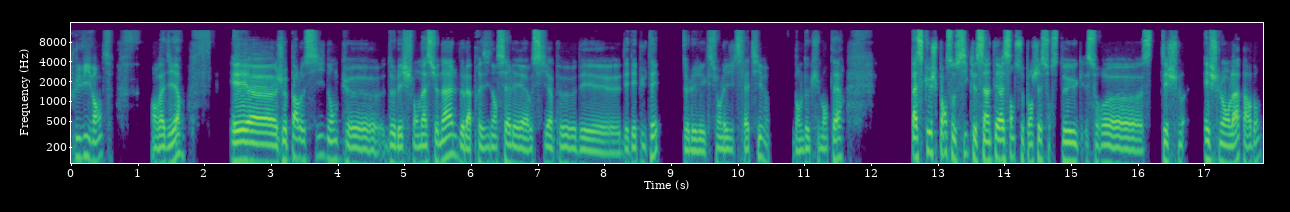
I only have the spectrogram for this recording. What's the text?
plus vivante, on va dire. Et euh, je parle aussi donc euh, de l'échelon national, de la présidentielle et aussi un peu des, députés de l'élection législative dans le documentaire. Parce que je pense aussi que c'est intéressant de se pencher sur, euh, cet échelon-là, pardon,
